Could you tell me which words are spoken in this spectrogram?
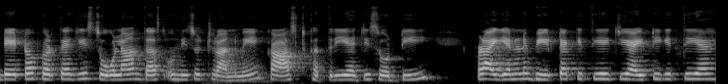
date of birth ਹੈ ਜੀ 16 10 1994 ਕਾਸਟ ਖੱਤਰੀ ਹੈ ਜੀ ਸੋਢੀ। ਪੜ੍ਹਾਈ ਇਹਨਾਂ ਨੇ ਬੀਟੈਕ ਕੀਤੀ ਹੈ ਜੀ ਆਈਟੀ ਕੀਤੀ ਹੈ।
